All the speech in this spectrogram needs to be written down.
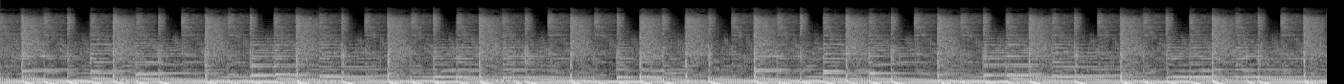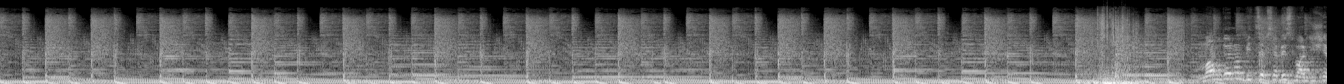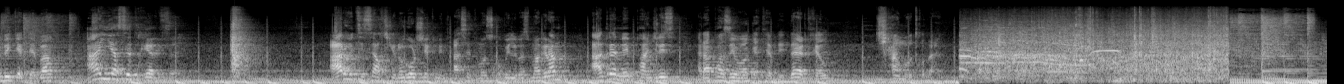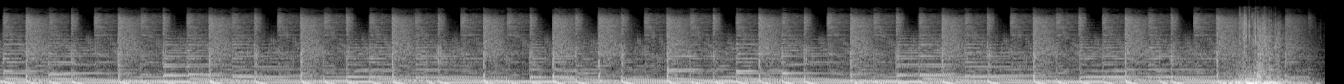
მომდენო ბიცეპსების ვარჯიშები კეთება აი ასეთ ღერცზე. არ ვიცი სახში როგორ შექმნით ასეთ მოსყობილებას, მაგრამ ადრე მე ფანჯრის რაფაზე ვაკეთებდი და ერთხელ ჩამოტყდა.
